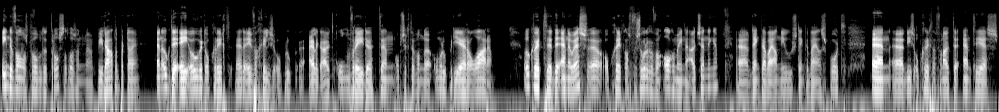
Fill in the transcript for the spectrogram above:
Eén daarvan was bijvoorbeeld de Tros, dat was een uh, piratenpartij. En ook de EO werd opgericht, hè, de evangelische oproep, eigenlijk uit onvrede ten opzichte van de omroepen die er al waren. Ook werd eh, de NOS uh, opgericht als verzorger van algemene uitzendingen. Uh, denk daarbij aan nieuws, denk daarbij aan sport. En uh, die is opgericht vanuit de NTS.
